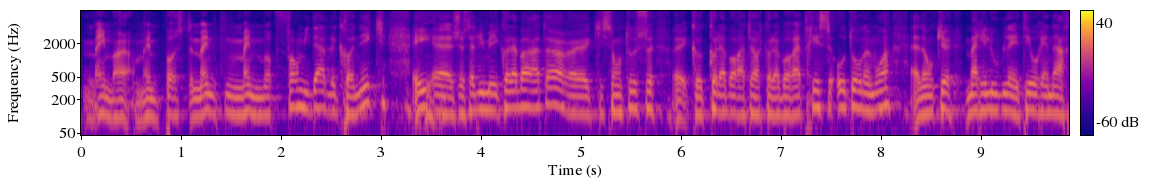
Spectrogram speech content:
même heure, même poste, même, même formidable chronique. Et euh, je salue mes collaborateurs euh, qui sont tous euh, collaborateurs, collaboratrices autour de moi. Euh, donc, euh, Marie-Lou Blin, Théo Reynard,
